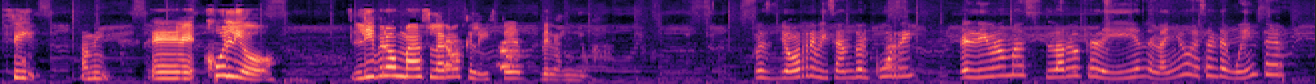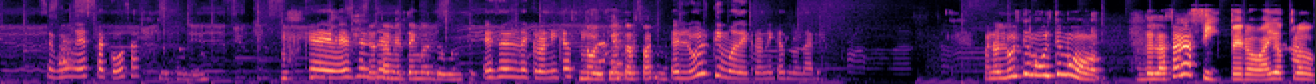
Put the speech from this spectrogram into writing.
Sí, a mí. Eh, Julio, libro más largo que leíste del año. Pues yo revisando el curry, el libro más largo que leí en el año es el de Winter, según esta cosa, Yo también. que es el, Yo de, también tengo el de Winter. es el de Crónicas, 900 páginas. el último de Crónicas Lunares. Bueno, el último, último de la saga sí, pero hay otro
